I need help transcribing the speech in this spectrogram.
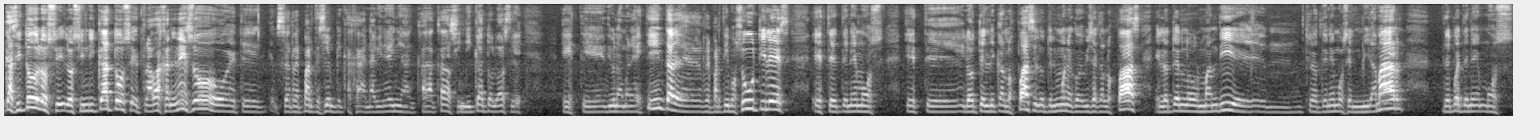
casi todos los, sindicatos eh, trabajan en eso. Este, se reparte siempre caja navideña. Cada, cada sindicato lo hace este, de una manera distinta. Eh, repartimos útiles. Este, tenemos este, el hotel de Carlos Paz, el hotel Mónaco de Villa Carlos Paz, el hotel Normandí eh, que lo tenemos en Miramar Después tenemos,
